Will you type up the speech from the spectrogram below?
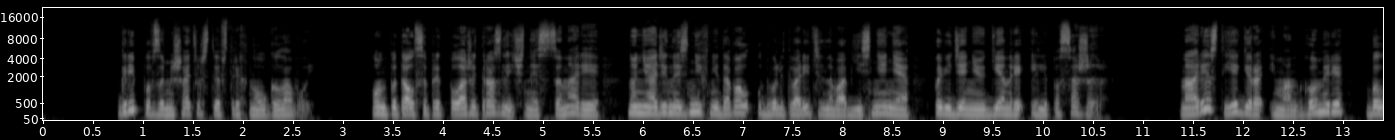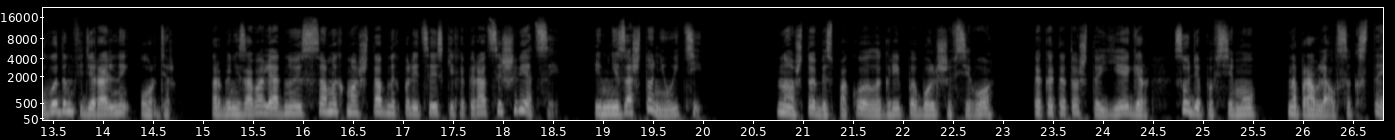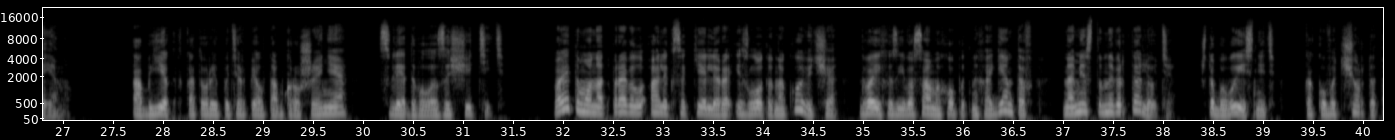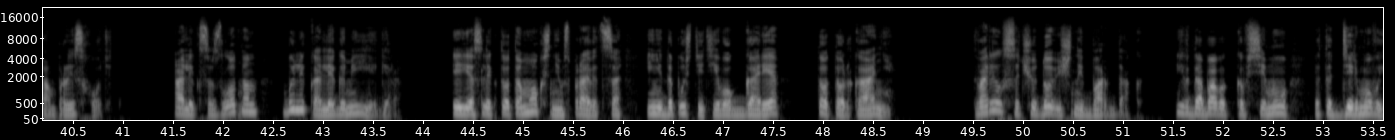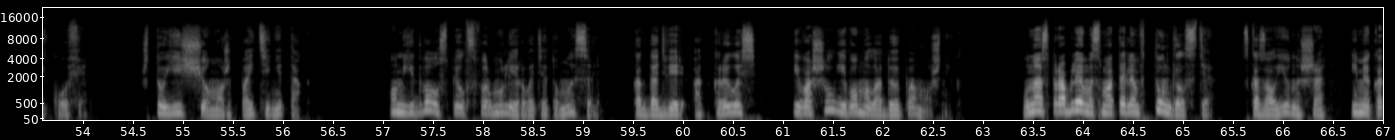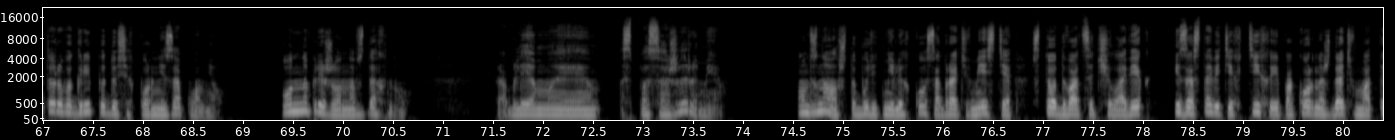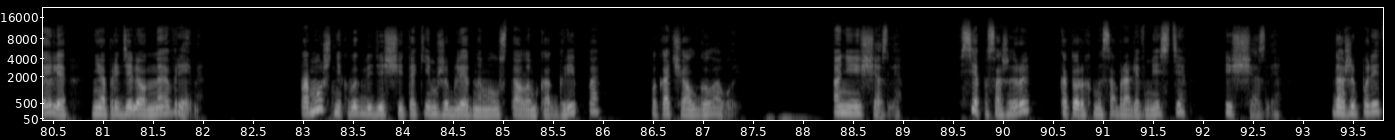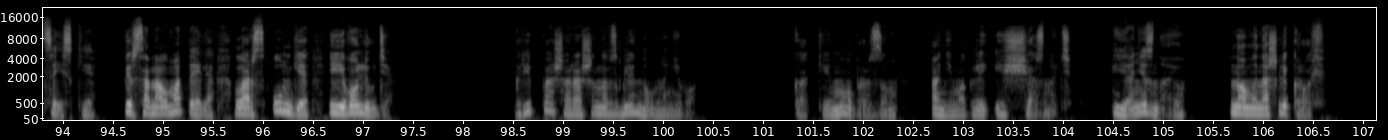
Гриппа в замешательстве встряхнул головой. Он пытался предположить различные сценарии, но ни один из них не давал удовлетворительного объяснения поведению Генри или пассажира. На арест Егера и Монтгомери был выдан федеральный ордер. Организовали одну из самых масштабных полицейских операций Швеции. Им ни за что не уйти. Но что беспокоило Гриппе больше всего, так это то, что Егер, судя по всему, направлялся к Стейну. Объект, который потерпел там крушение, следовало защитить. Поэтому он отправил Алекса Келлера из Лотонаковича, двоих из его самых опытных агентов, на место на вертолете, чтобы выяснить, какого чёрта там происходит. Алекс и Злотон были коллегами егера. И если кто-то мог с ним справиться и не допустить его к горе, то только они. Творился чудовищный бардак. И вдобавок ко всему этот дерьмовый кофе. Что еще может пойти не так? Он едва успел сформулировать эту мысль, когда дверь открылась, и вошел его молодой помощник. «У нас проблемы с мотелем в Тунгелсте», — сказал юноша, имя которого Гриппа до сих пор не запомнил. Он напряженно вздохнул. «Проблемы с пассажирами?» Он знал, что будет нелегко собрать вместе 120 человек и заставить их тихо и покорно ждать в мотеле неопределенное время. Помощник, выглядящий таким же бледным и усталым, как Гриппа, покачал головой. Они исчезли. Все пассажиры, которых мы собрали вместе, исчезли. Даже полицейские, персонал мотеля, Ларс Унге и его люди. Гриппа ошарашенно взглянул на него. Каким образом они могли исчезнуть? Я не знаю, но мы нашли кровь.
